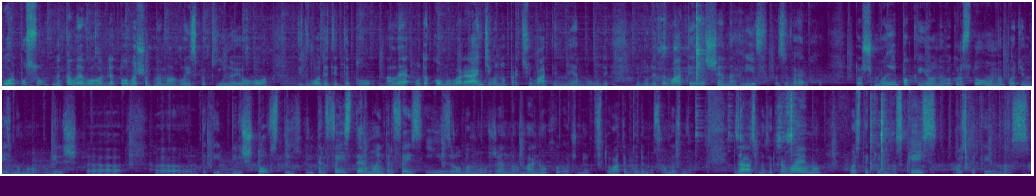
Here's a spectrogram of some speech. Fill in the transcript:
корпусу металевого для того, щоб ми могли спокійно його відводити тепло. Але у такому варіанті воно працювати не буде і буде давати лише нагрів зверху. Тож ми, поки його не використовуємо, ми потім візьмемо більш е, е, такий більш товстий інтерфейс, термоінтерфейс, і зробимо вже нормальне охолодження. Тестувати будемо саме з ним. Зараз ми закриваємо. Ось такий у нас кейс. Ось такий у нас,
